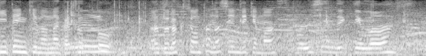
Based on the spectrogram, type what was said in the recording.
いい天気の中ちょっとアトラクション楽しんできます。楽しんできます。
